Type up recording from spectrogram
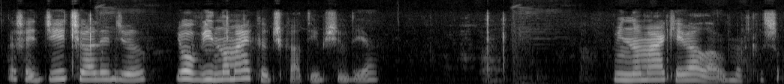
Arkadaşlar G challenge. Yo Winomarker çıkartayım şimdi ya. Winomarker'i alalım arkadaşlar.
